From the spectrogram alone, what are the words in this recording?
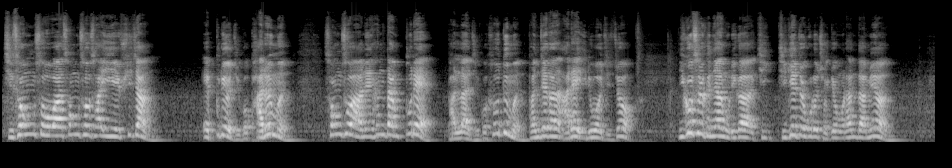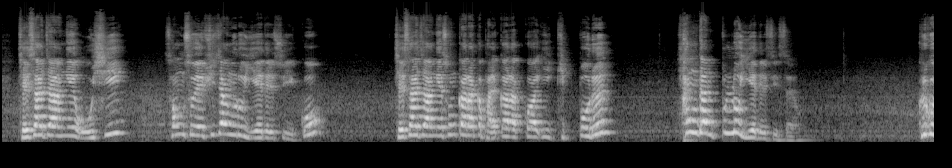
지성소와 성소 사이의 휘장에 뿌려지고 발음은 성소 안에 향단 뿔에 발라지고 소둠은 번제단 아래 이루어지죠. 이것을 그냥 우리가 기, 기계적으로 적용을 한다면 제사장의 옷이 성소의 휘장으로 이해될 수 있고 제사장의 손가락과 발가락과 이 깃볼은 향단 뿔로 이해될 수 있어요. 그리고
